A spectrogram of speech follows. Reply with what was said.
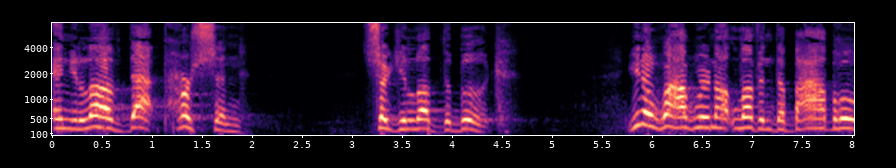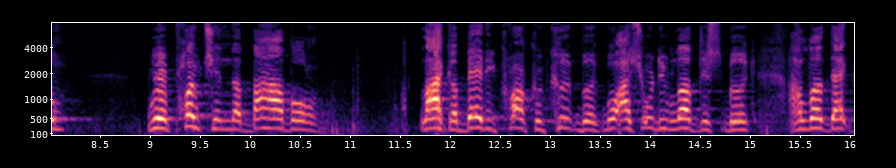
And you love that person, so you love the book. You know why we're not loving the Bible? We're approaching the Bible like a Betty Crocker cookbook. Boy, I sure do love this book. I love that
